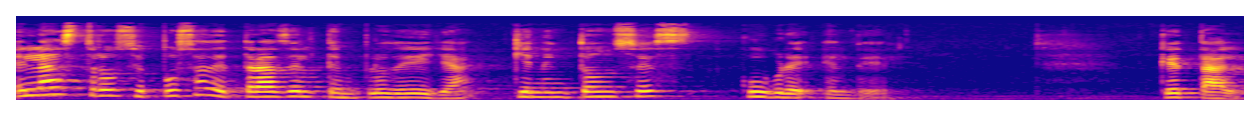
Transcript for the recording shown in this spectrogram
el astro se posa detrás del templo de ella, quien entonces cubre el de él. ¿Qué tal?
